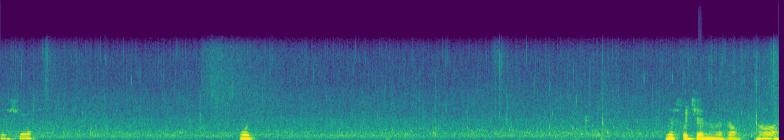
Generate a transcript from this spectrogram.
еще. Ой. Я случайно нажал. Ну ладно.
